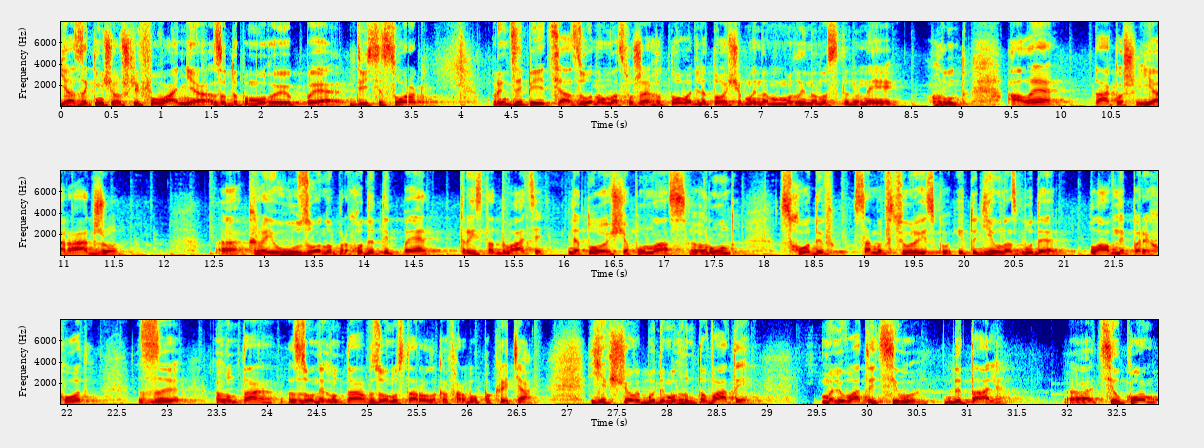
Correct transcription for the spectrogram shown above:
Я закінчив шліфування за допомогою P240. В принципі, ця зона у нас вже готова для того, щоб ми могли наносити на неї ґрунт. Але також я раджу е, краєву зону проходити П320 для того, щоб у нас ґрунт сходив саме в цю риску. І тоді у нас буде плавний переход з ґрунта, з зони ґрунта в зону старого лакофарбового покриття. Якщо ми будемо ґрунтувати, малювати цю деталь е, цілком,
